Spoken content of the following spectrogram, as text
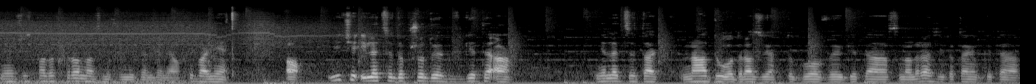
Nie wiem, czy spadochrona znowu nie będę miał. Chyba nie. O, widzicie i lecę do przodu jak w GTA. Nie lecę tak na dół od razu jak to było w GTA San Andreas, tylko tak jak w GTA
